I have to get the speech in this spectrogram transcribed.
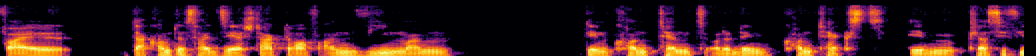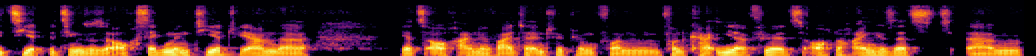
weil da kommt es halt sehr stark darauf an, wie man den Content oder den Kontext eben klassifiziert beziehungsweise auch segmentiert. Wir haben da jetzt auch eine Weiterentwicklung von, von KI dafür jetzt auch noch eingesetzt, ähm,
